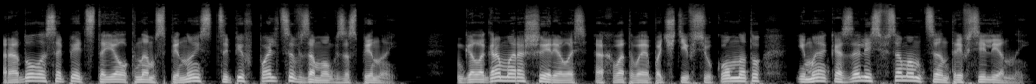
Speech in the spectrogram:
Радолос опять стоял к нам спиной, сцепив пальцы в замок за спиной. Голограмма расширилась, охватывая почти всю комнату, и мы оказались в самом центре Вселенной.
